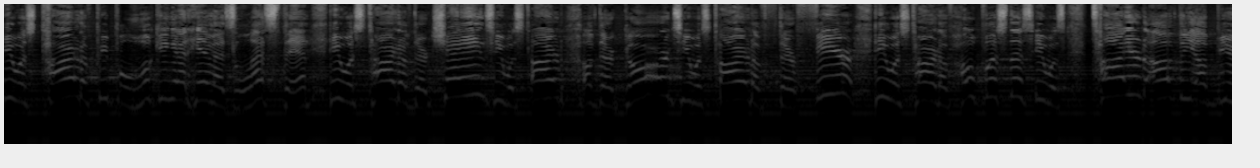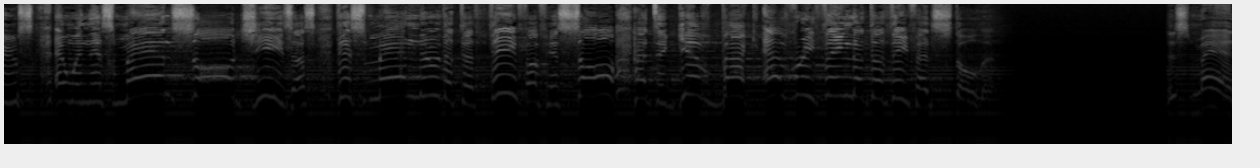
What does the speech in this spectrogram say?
he was tired of people looking at him as less than, he was tired of their chains, he was tired of their guards, he was tired of was tired of hopelessness, he was tired of the abuse, and when this man saw Jesus, this man knew that the thief of his soul had to give back everything that the thief had stolen. This man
